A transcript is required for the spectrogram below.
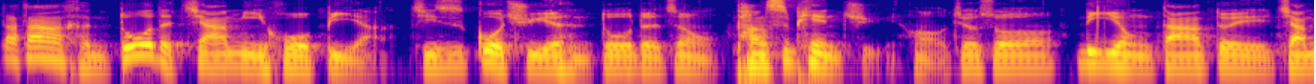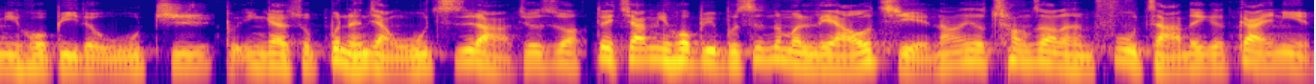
那当然，很多的加密货币啊，其实过去也很多的这种庞氏骗局哈，就是说利用大家对加密货币的无知，不应该说不能讲无知啦，就是说对加密货币不是那么了解，然后又创造了很复杂的一个概念念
